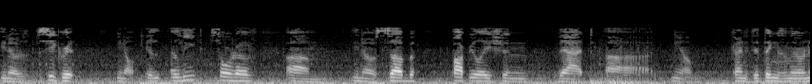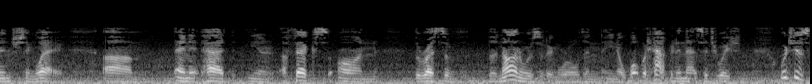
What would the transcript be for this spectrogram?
you know, secret, you know, elite sort of, um, you know, sub population that uh, you know kind of did things in their own interesting way, um, and it had you know effects on the rest of the non-wizarding world, and you know what would happen in that situation, which is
